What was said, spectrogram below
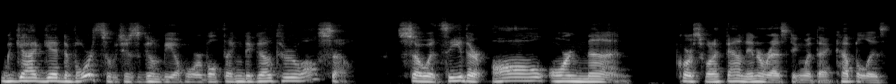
we got to get a divorce, which is going to be a horrible thing to go through, also. So it's either all or none. Of course, what I found interesting with that couple is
